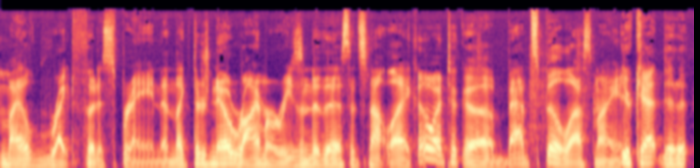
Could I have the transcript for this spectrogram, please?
my right foot is sprained and like there's no rhyme or reason to this. It's not like, oh, I took a bad spill last night. Your cat did it.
